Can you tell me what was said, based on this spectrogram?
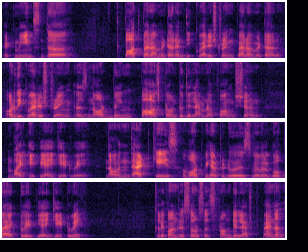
It means the path parameter and the query string parameter or the query string is not being passed on to the lambda function by API gateway now in that case what we have to do is we will go back to API gateway click on resources from the left panel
